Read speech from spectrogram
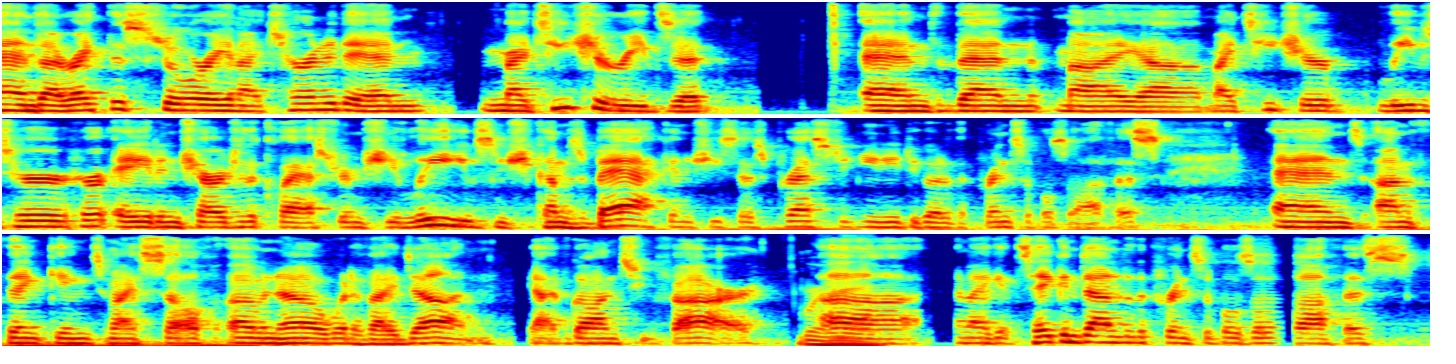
And I write this story and I turn it in. My teacher reads it, and then my uh, my teacher leaves her her aide in charge of the classroom. She leaves and she comes back and she says, "Preston, you need to go to the principal's office." And I'm thinking to myself, "Oh no, what have I done? I've gone too far." Right. Uh, and I get taken down to the principal's office,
